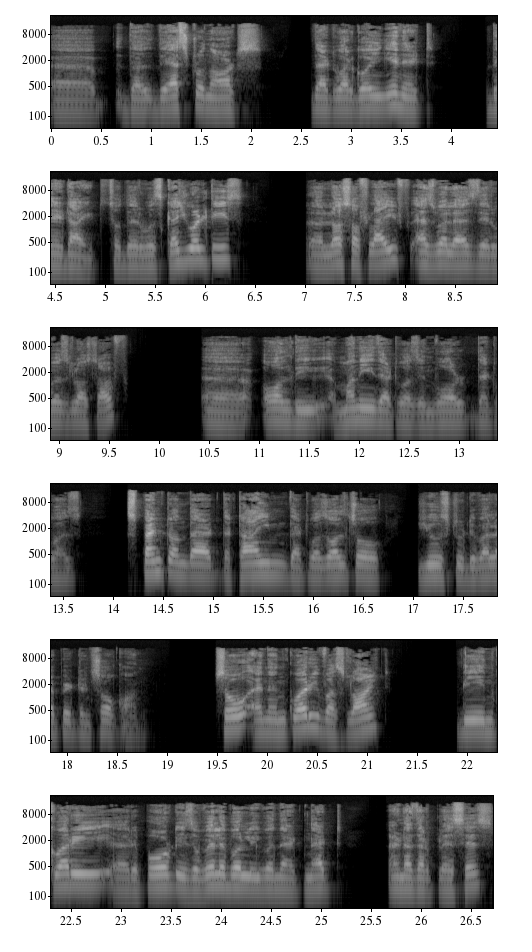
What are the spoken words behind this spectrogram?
uh, the the astronauts that were going in it they died. So there was casualties uh, loss of life as well as there was loss of uh, all the money that was involved that was spent on that the time that was also used to develop it and so on so an inquiry was launched the inquiry uh, report is available even at net and other places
